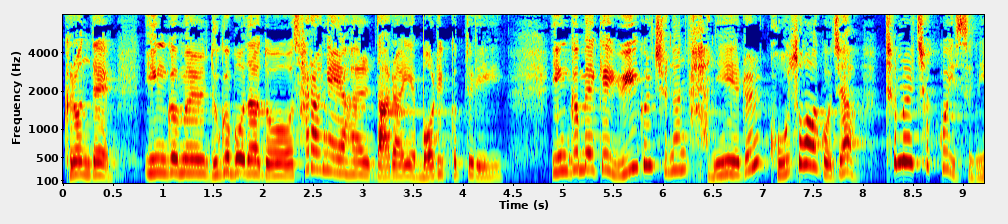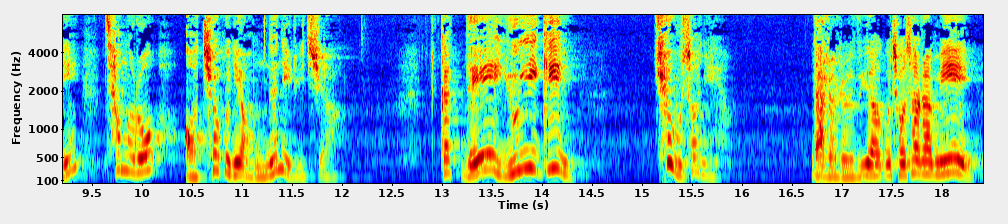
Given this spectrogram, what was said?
그런데 임금을 누구보다도 사랑해야 할 나라의 머리급들이 임금에게 유익을 주는 다니엘을 고소하고자 틈을 찾고 있으니 참으로 어처구니 없는 일이죠. 그러니까 내 유익이 최우선이에요. 나라를 위하고 저 사람이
